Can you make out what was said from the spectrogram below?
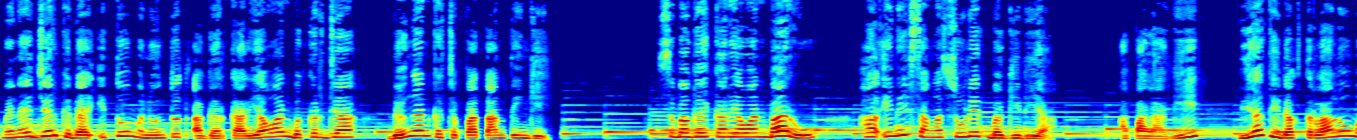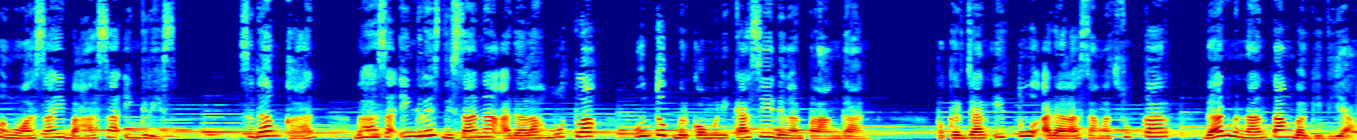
manajer kedai itu menuntut agar karyawan bekerja dengan kecepatan tinggi sebagai karyawan baru, hal ini sangat sulit bagi dia. Apalagi dia tidak terlalu menguasai bahasa Inggris. Sedangkan bahasa Inggris di sana adalah mutlak untuk berkomunikasi dengan pelanggan. Pekerjaan itu adalah sangat sukar dan menantang bagi dia.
